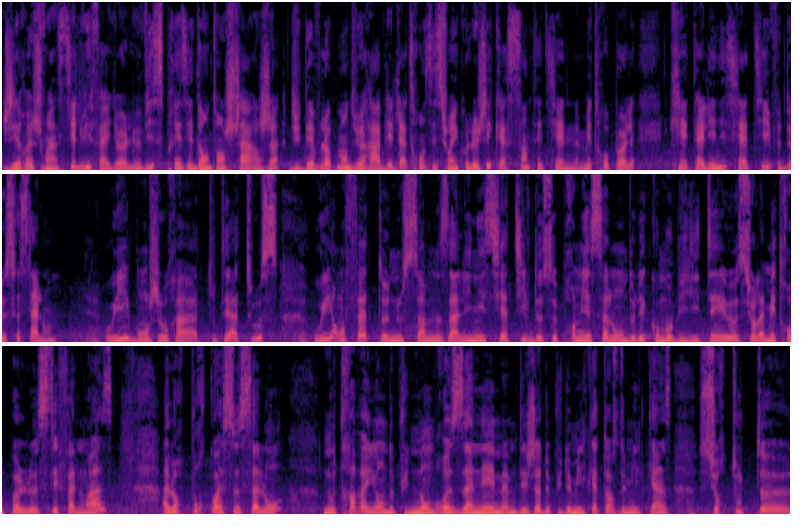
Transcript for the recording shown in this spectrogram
J'ai rejoint Sylvie Fayol, vice-présidente en charge du développement durable et de la transition écologique à Saint-Étienne Métropole, qui est à l'initiative de ce salon. Oui, bonjour à toutes et à tous. Oui, en fait, nous sommes à l'initiative de ce premier salon de l'écomobilité euh, sur la métropole stéphanoise. Alors pourquoi ce salon? Nous travaillons depuis de nombreuses années, même déjà depuis 2014-2015, sur tout, euh,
